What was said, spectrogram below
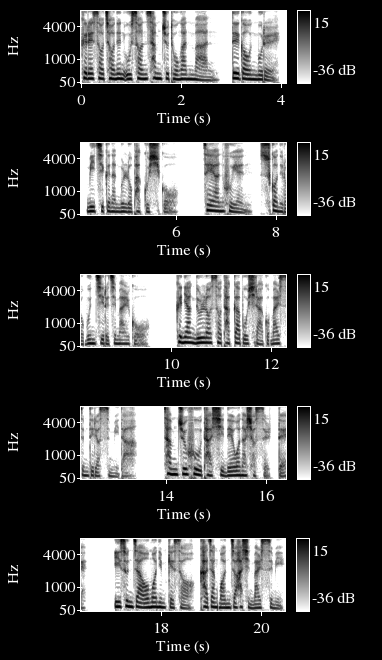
그래서 저는 우선 3주 동안만 뜨거운 물을 미지근한 물로 바꾸시고 세안 후엔 수건으로 문지르지 말고 그냥 눌러서 닦아보시라고 말씀드렸습니다. 3주 후 다시 내원하셨을 때 이순자 어머님께서 가장 먼저 하신 말씀이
